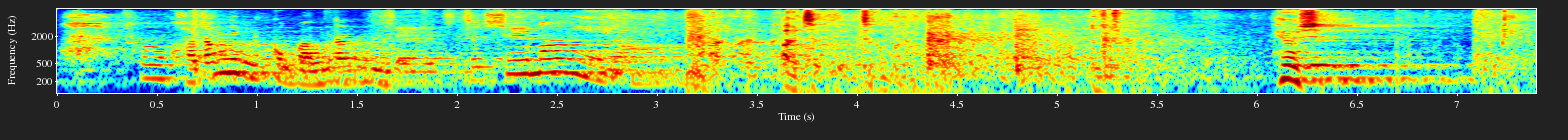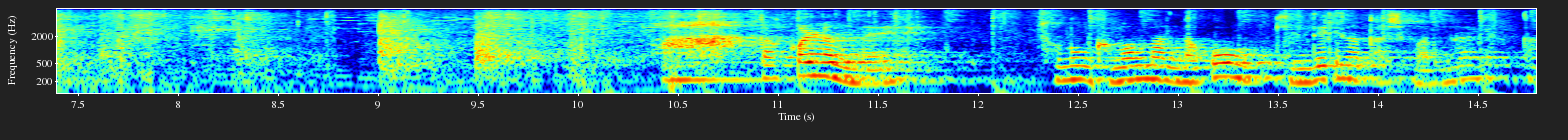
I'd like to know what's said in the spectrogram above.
하, 저는 과장님 믿고 만났는데 진짜 실망이에요. 아, 아, 아 자, 잠깐만 이쪽 혜연 씨 저는 그만 만나고 김대리나 다시 만나야겠다.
